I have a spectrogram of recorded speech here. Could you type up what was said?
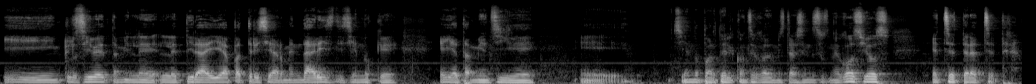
Y inclusive también le, tira ahí a Patricia Armendaris diciendo que ella también sigue eh, siendo parte del Consejo de Administración de sus negocios, etcétera, etcétera.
